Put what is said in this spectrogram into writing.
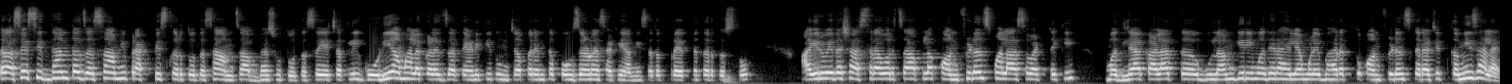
तर असे सिद्धांत जसं आम्ही प्रॅक्टिस करतो तसा आमचा अभ्यास होतो. तसं याच्यातली गोडी आम्हाला कळत जाते आणि ती तुमच्यापर्यंत पोहोचवण्यासाठी आम्ही सतत प्रयत्न करत असतो. आयुर्वेद शास्त्रावरचा आपला कॉन्फिडन्स मला असं वाटतं की मधल्या काळात गुलामगिरीमध्ये राहिल्यामुळे भारत तो कॉन्फिडन्स कदाचित कमी झालाय.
